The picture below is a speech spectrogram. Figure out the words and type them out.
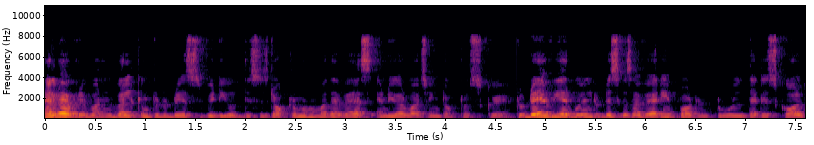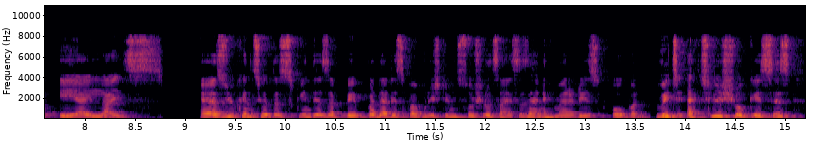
Hello everyone, welcome to today's video. This is Dr. Muhammad Awais and you are watching Dr. Square. Today we are going to discuss a very important tool that is called AILYZE. As you can see on the screen, there's a paper that is published in Social Sciences and Humanities Open, which actually showcases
